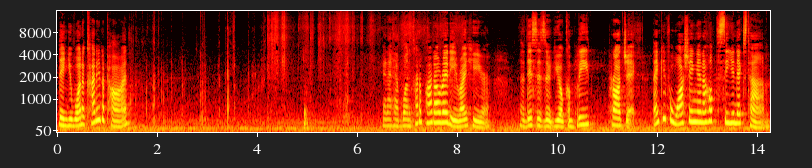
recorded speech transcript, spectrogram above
then you want to cut it apart. And I have one cut apart already right here. Now this is your complete project. Thank you for watching and I hope to see you next time.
